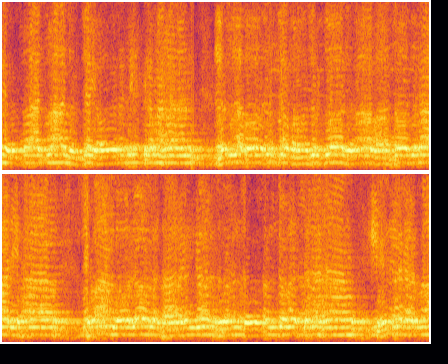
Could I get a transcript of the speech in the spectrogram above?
निरुद्धात्मा दुर्जयो दुर्विक्रमः दुर्लभो दुर्गमो दुर्गो दुरावासो दुरारिः शिवाङ्गो लोकसारङ्गं सुगन्धोकं दुवर्धनः इन्द्रकर्मा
